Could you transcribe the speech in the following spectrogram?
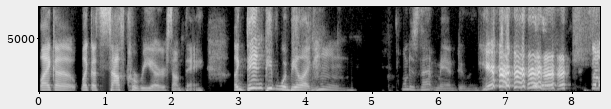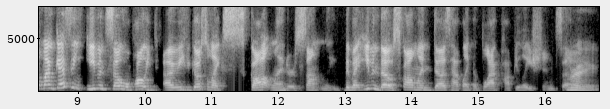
like a like a South Korea or something. Like then people would be like, hmm, what is that man doing here? So I'm guessing even so, we'll probably. I mean, he goes to like Scotland or something, but even though Scotland does have like a black population, so right.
